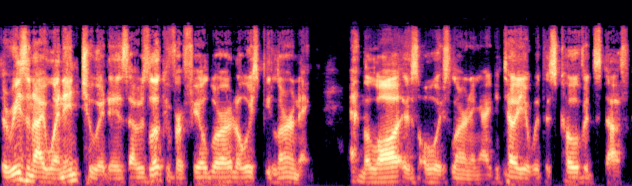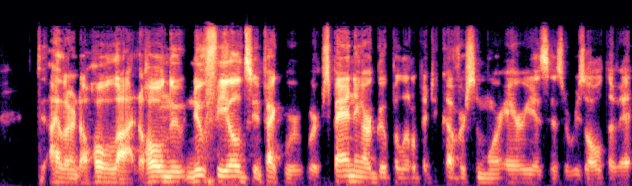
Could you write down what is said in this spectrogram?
The reason I went into it is I was looking for a field where I'd always be learning. And the law is always learning. I can tell you with this COVID stuff, I learned a whole lot, a whole new new fields. In fact, we're, we're expanding our group a little bit to cover some more areas as a result of it,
